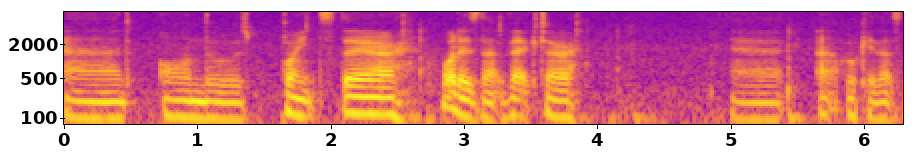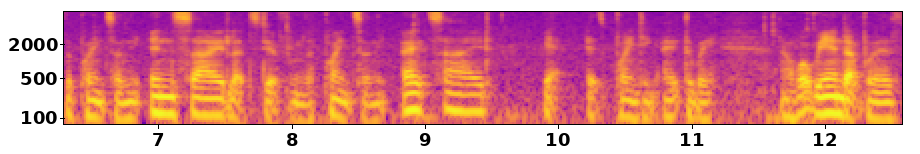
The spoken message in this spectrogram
And on those points there, what is that vector? Uh, ah, okay, that's the points on the inside. Let's do it from the points on the outside. Yeah, it's pointing out the way. Now what we end up with,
